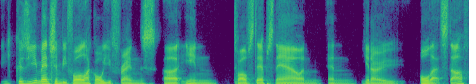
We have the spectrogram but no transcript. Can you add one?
because you mentioned before like all your friends uh in 12 steps now and and you know all that stuff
